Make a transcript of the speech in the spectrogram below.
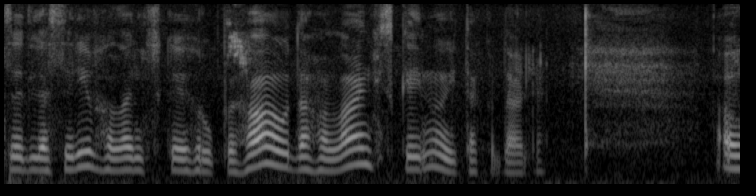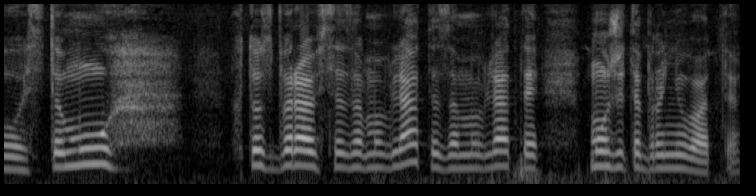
Це для сирів голландської групи. Гауда, голландський, ну і так далі. Ось тому, хто збирався замовляти, замовляти можете бронювати.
